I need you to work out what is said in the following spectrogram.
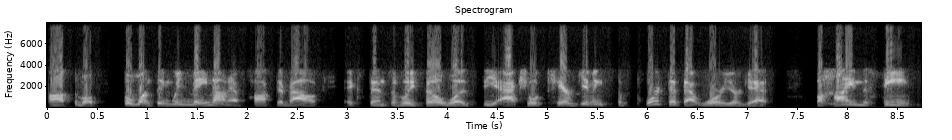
possible. But one thing we may not have talked about extensively, Phil, was the actual caregiving support that that warrior gets behind the scenes,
